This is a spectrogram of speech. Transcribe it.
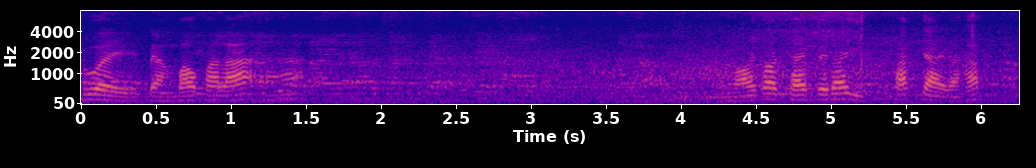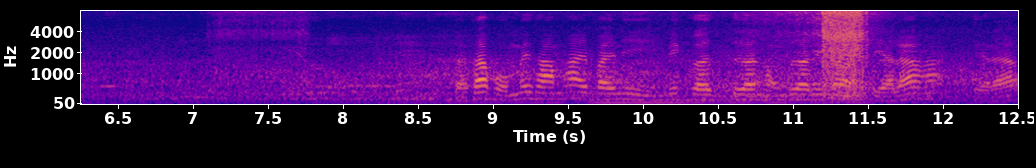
ช่วยแบ่งเบาภาระนะฮะน้อยก็ใช้ไปได้อีกพักใหญ่ล้วครับ แต่ถ้าผมไม่ทำให้ไปนี่ ไม่เกินเดือนของเดือนนี่ก็เสียแล้วฮะเสียแล้ว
